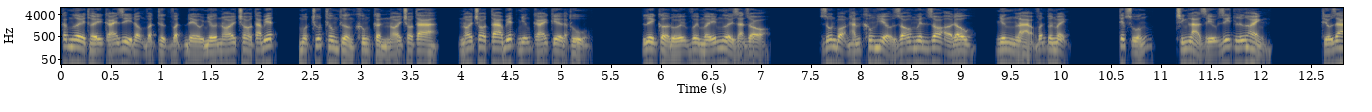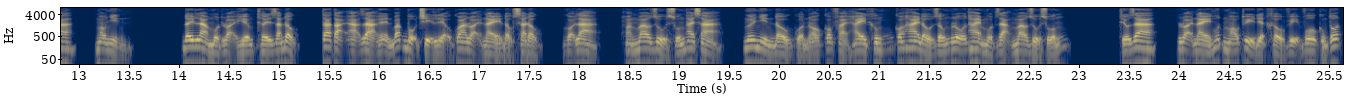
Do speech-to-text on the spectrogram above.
Các ngươi thấy cái gì động vật thực vật đều nhớ nói cho ta biết, một chút thông thường không cần nói cho ta, nói cho ta biết những cái kia đặc thù lịch cờ đối với mấy người dặn dò. Dôn bọn hắn không hiểu rõ nguyên do ở đâu, nhưng là vẫn tuân mệnh. Tiếp xuống, chính là dịu rít lữ hành. Thiếu ra mau nhìn. Đây là một loại hiếm thấy rắn độc, ta tại ạ dạ giả huyện bắc bộ trị liệu qua loại này độc xa độc, gọi là hoàng mao rủ xuống hai xà, ngươi nhìn đầu của nó có phải hay không có hai đầu giống lỗ thai một dạng mao rủ xuống thiếu ra, loại này hút máu thủy điện khẩu vị vô cùng tốt,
